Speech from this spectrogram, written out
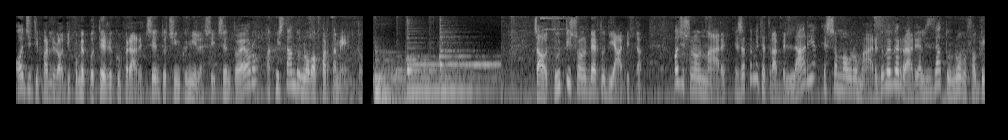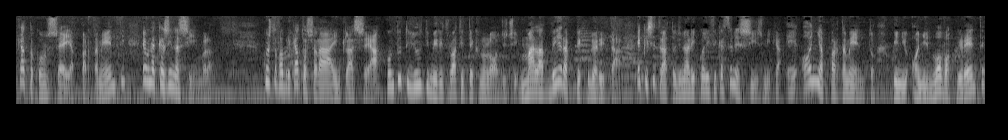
Oggi ti parlerò di come poter recuperare 105.600 euro acquistando un nuovo appartamento. Ciao a tutti, sono Alberto di Abita. Oggi sono al mare, esattamente tra Bellaria e San Mauro Mare, dove verrà realizzato un nuovo fabbricato con 6 appartamenti e una casina singola. Questo fabbricato sarà in classe A con tutti gli ultimi ritrovati tecnologici, ma la vera peculiarità è che si tratta di una riqualificazione sismica e ogni appartamento, quindi ogni nuovo acquirente,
